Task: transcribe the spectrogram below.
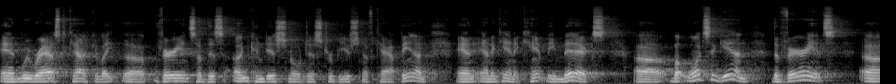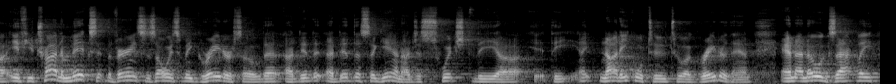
And we were asked to calculate the variance of this unconditional distribution of cap n. And, and again, it can't be mixed. Uh, but once again, the variance, uh, if you try to mix it, the variance is always be greater. So that I did, I did this again. I just switched the, uh, the not equal to to a greater than. And I know exactly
